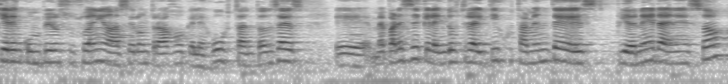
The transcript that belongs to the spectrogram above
quieren cumplir su sueño de hacer un trabajo que les gusta, entonces eh, me parece que la industria IT justamente es pionera en eso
